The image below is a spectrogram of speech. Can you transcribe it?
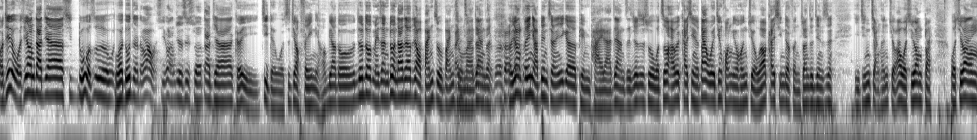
哦，其实我希望大家，如果是我读者的话，我希望就是说，大家可以记得我是叫飞鸟，不要都都都，每次很多人大家都叫我版主版主嘛，这样子，我希望飞鸟变成一个品牌啦，这样子，就是说我之后还会开心的，但我已经黄牛很久，我要开心的粉砖这件事已经讲很久啊，我希望短，我希望。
